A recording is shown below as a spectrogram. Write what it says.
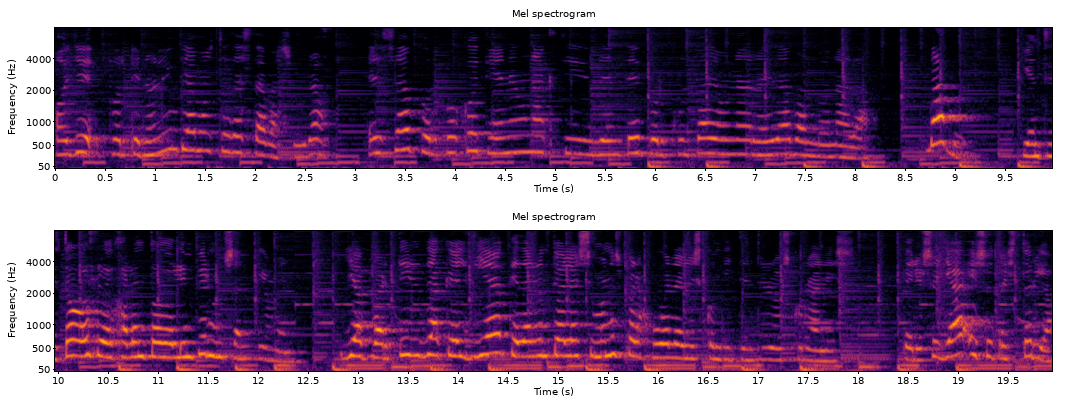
Oye, ¿por qué no limpiamos toda esta basura? Elsa por poco tiene un accidente por culpa de una red abandonada. ¡Vamos! Y entre todos lo dejaron todo limpio en un santiamén. Y a partir de aquel día quedaron todas las semanas para jugar al escondite entre los corales. Pero eso ya es otra historia.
